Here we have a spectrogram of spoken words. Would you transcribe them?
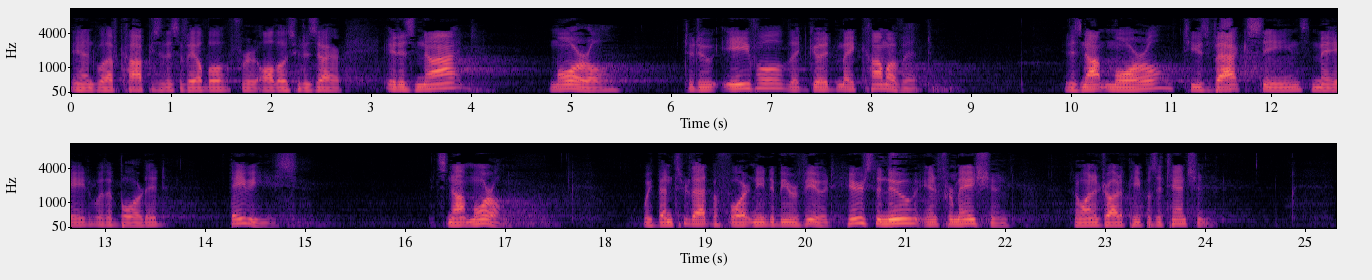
and we'll have copies of this available for all those who desire. It is not moral to do evil that good may come of it. It is not moral to use vaccines made with aborted babies. It's not moral. We've been through that before. It needed to be reviewed. Here's the new information I want to draw to people's attention.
